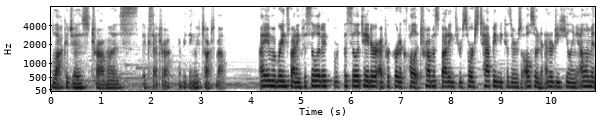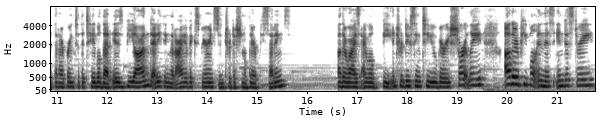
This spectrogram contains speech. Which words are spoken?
blockages, traumas, etc. Everything we've talked about. I am a brain spotting facilitator. I prefer to call it trauma spotting through source tapping because there's also an energy healing element that I bring to the table that is beyond anything that I have experienced in traditional therapy settings. Otherwise, I will be introducing to you very shortly other people in this industry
